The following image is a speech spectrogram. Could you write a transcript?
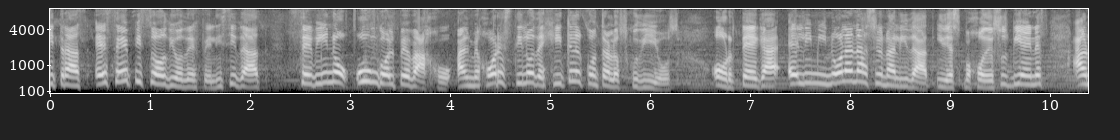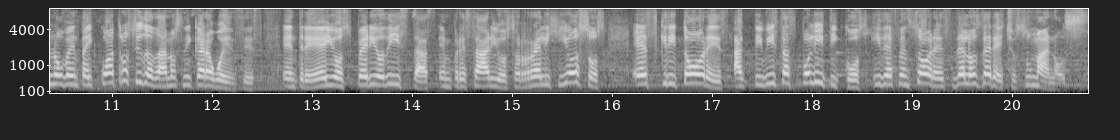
Y tras ese episodio de felicidad, se vino un golpe bajo, al mejor estilo de Hitler contra los judíos. Ortega eliminó la nacionalidad y despojó de sus bienes a 94 ciudadanos nicaragüenses, entre ellos periodistas, empresarios, religiosos, escritores, activistas políticos y defensores de los derechos humanos.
